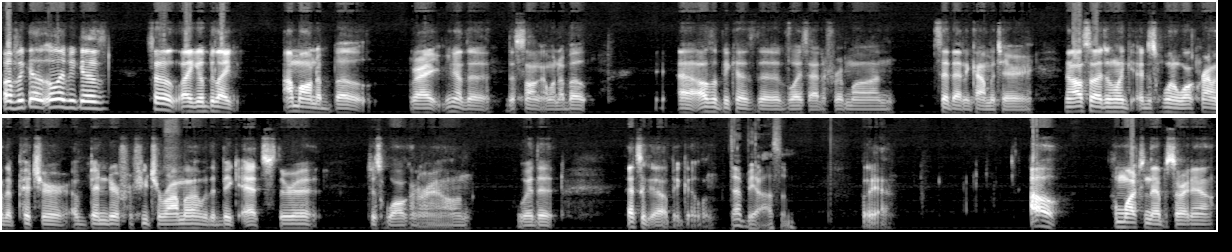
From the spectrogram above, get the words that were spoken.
well because only because so like it'll be like I'm on a boat, right? You know the the song I'm on a boat. Uh, also because the voice actor for Amon said that in commentary. And also I just want I just want to walk around with a picture of Bender from Futurama with a big X through it, just walking around with it. That's a that'll be a good one. That'd be awesome. Oh yeah. Oh, I'm watching the episode right now.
